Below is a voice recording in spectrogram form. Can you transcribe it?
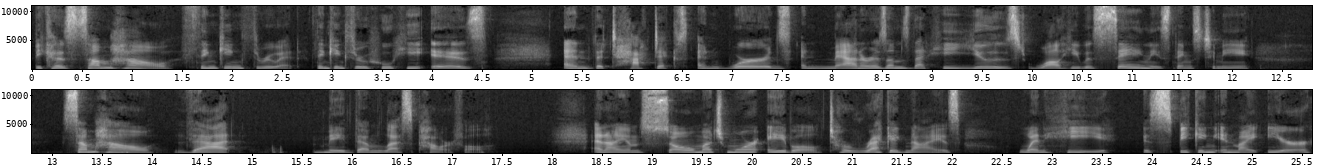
because somehow thinking through it, thinking through who he is and the tactics and words and mannerisms that he used while he was saying these things to me, somehow that made them less powerful. And I am so much more able to recognize when he is speaking in my ear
